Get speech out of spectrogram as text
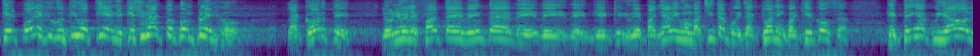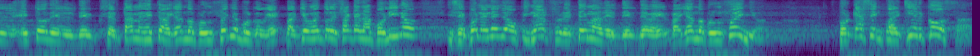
que el Poder Ejecutivo tiene, que es un acto complejo. La Corte, lo único que le falta es venta de, de, de, de- pañal y bombachita porque ya actúan en cualquier cosa. Que tenga cuidado esto del, del certamen este bailando por un sueño porque en cualquier momento le sacan a Polino y se ponen ellos a opinar sobre el tema de bailando por un sueño. Porque hacen cualquier cosa.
